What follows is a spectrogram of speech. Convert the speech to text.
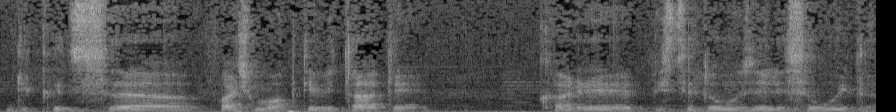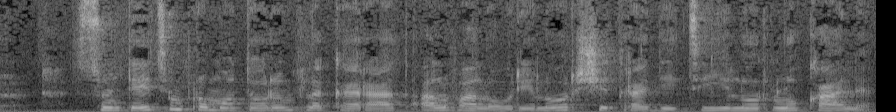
decât să facem o activitate care peste două zile se uită. Sunteți un promotor înflăcărat al valorilor și tradițiilor locale.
